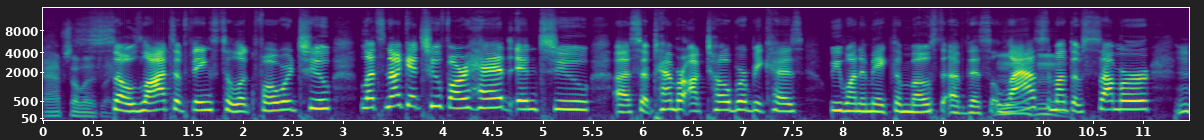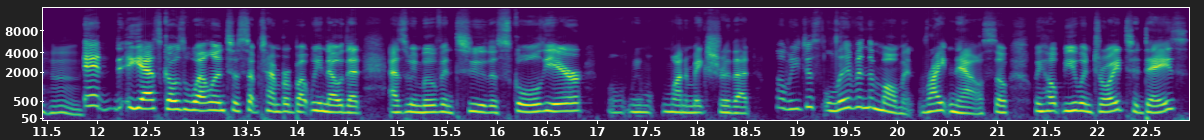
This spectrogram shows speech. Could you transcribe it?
Absolutely. So lots of things to look forward to. Let's not get too far ahead into uh, September, October, because we want to make the most of this last month of summer. Mm-hmm. It yes goes well into September, but we know that as we move into the school year, well, we want to make sure that well we just live in the moment right now. So we hope you enjoyed today's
